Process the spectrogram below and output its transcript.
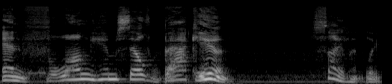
and flung himself back in, silently,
